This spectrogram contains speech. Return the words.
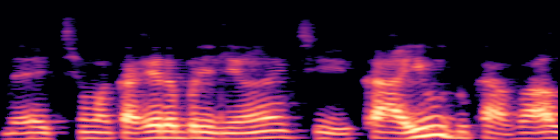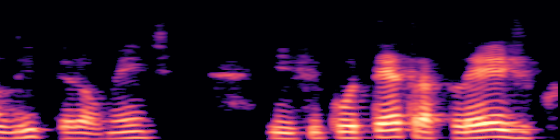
né, tinha uma carreira brilhante, caiu do cavalo literalmente e ficou tetraplégico.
